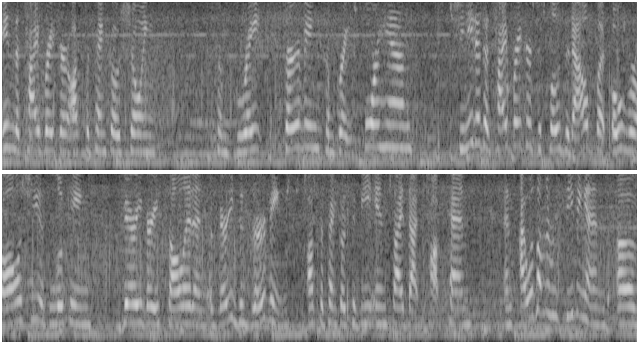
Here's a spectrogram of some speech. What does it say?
in the tiebreaker, Ostapenko showing some great serving, some great forehands. She needed a tiebreaker to close it out, but overall, she is looking very, very solid and a very deserving, Ostapenko, to be inside that top 10. And I was on the receiving end of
